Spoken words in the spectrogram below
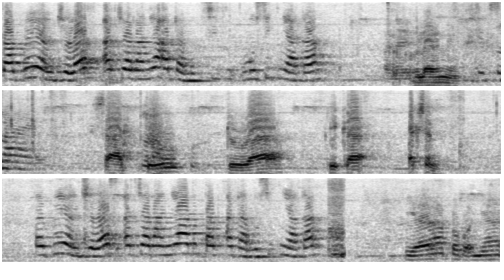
Tapi yang jelas acaranya ada musik musiknya kan? ulangi. Satu, dua, tiga, action. Tapi yang jelas acaranya tetap ada musiknya kan? Ya, pokoknya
